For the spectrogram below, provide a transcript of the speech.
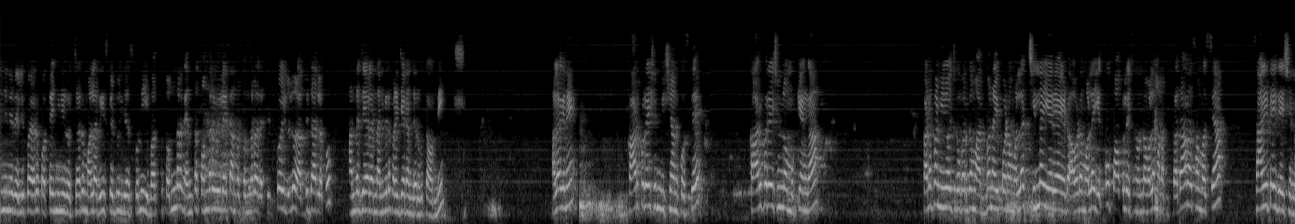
ఇంజనీర్ వెళ్ళిపోయారు కొత్త ఇంజనీర్ వచ్చారు మళ్ళీ రీస్కెడ్యూల్ చేసుకుని ఈ వర్క్ తొందరగా ఎంత తొందరగా వీలైతే అంత తొందరగా టిట్కో ఇల్లు లబ్ధిదారులకు అందజేయాలని దాని మీద పనిచేయడం జరుగుతూ ఉంది అలాగనే కార్పొరేషన్ విషయానికి వస్తే కార్పొరేషన్లో ముఖ్యంగా కడప నియోజకవర్గం అర్బన్ అయిపోవడం వల్ల చిన్న ఏరియా అవడం వల్ల ఎక్కువ పాపులేషన్ ఉండడం వల్ల మనకు ప్రధాన సమస్య శానిటైజేషన్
